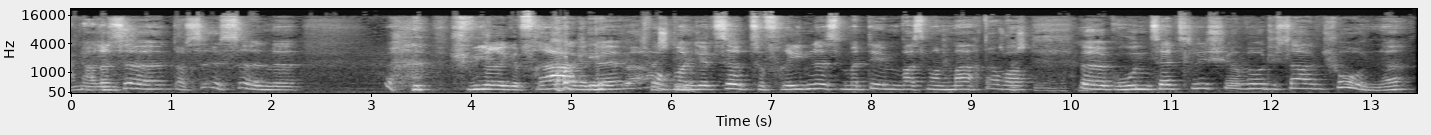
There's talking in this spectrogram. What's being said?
ein Ja, das, äh, das ist eine schwierige Frage, Okay, ne? ob man jetzt äh, zufrieden ist mit dem, was man macht, aber verstehe, okay. äh, grundsätzlich äh, würde ich sagen schon. Ne?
